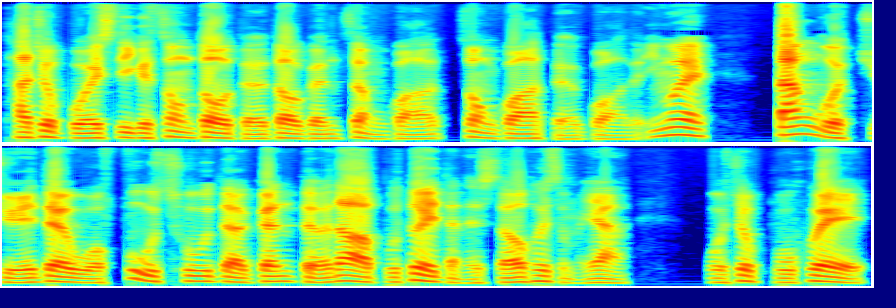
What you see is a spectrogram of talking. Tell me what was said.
它就不会是一个种豆得豆跟种瓜种瓜得瓜的。因为当我觉得我付出的跟得到不对等的时候，会怎么样？我就不会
